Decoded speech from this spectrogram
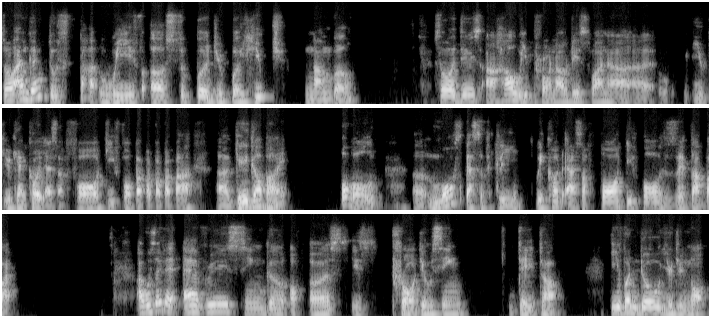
So I'm going to start with a super duper huge number. So this uh, how we pronounce this one. Uh, uh, you, you can call it as a 44 blah, blah, blah, blah, blah, uh, gigabyte, or uh, more specifically, we call it as a 44 zettabyte. I would say that every single of us is producing data. Even though you did not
